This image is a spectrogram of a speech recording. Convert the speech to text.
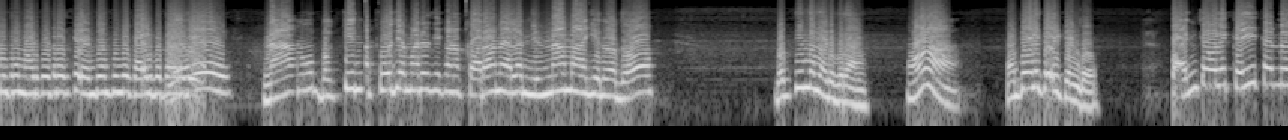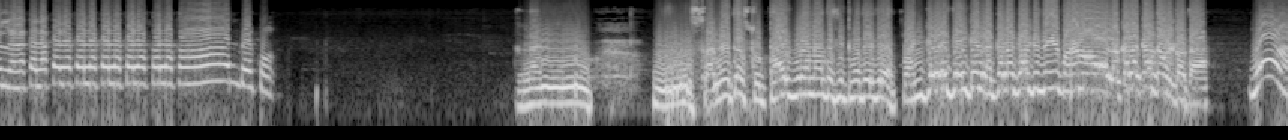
ಮಂತ್ರ ಮಾಡ್ಕೊಟ್ರದಕ್ಕೆ ಎಂತೆಂತ ಕಾಯಿಲೆ ಬರ್ತಾ ನಾನು ಭಕ್ತಿಯಿಂದ ಪೂಜೆ ಮಾಡಿದ್ವಿ ಕಣ ಕೊರೋನಾ ಎಲ್ಲ ನಿರ್ನಾಮ ಆಗಿರೋದು. ಭಕ್ತಿಯಿಂದ ಮಾಡಿದ್ರ ಹ್ಮ್ ಅಂತ ಹೇಳಿ ಕೈಕೊಂಡು ಪಂಚವಳಿ ಕೈ ಕಂಡು ಲಕ ಲಕ ಲಕ ಲಕ ಲಕ ಲಕ ಲಕ ಅನ್ಬೇಕು ಅಲ್ಲ ನೀನು ನೀನು ಸಮೇತ ಸುಟ್ಟಾಗಿ ಬಿಡೋಣ ಅಂತ ಸಿಟ್ಟು ಬರ್ತೈತೆ ಪಂಚಳಿ ಕೈ ಕೈ ಲಕ್ಕ ಲಕ್ಕ ಅಂತಿದ್ದಂಗೆ ಕೊರೋನಾ ಲಕ್ಕ ಲಕ್ಕ ಅಂತ ಹೊರಟೋತ ಹ್ಮ್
